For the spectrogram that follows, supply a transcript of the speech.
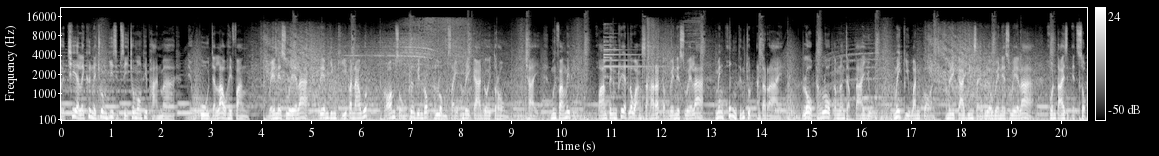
กิดเชี่ยอะไรขึ้นในช่วง 24 ชั่วโมงที่ผ่านมา เดี๋ยวกูจะเล่าให้ฟัง เวเนซุเอลาเตรียมยิงขีปนาวุธ พร้อมส่งเครื่องบินรบถล่มใส่อเมริกาโดยตรง ใช่ มึงฟังไม่ผิด ความตึงเครียดระหว่างสหรัฐกับเวเนซุเอลาแม่งพุ่งถึงจุดอันตราย โลกทั้งโลกกำลังจับตาอยู่ ไม่กี่วันก่อน อเมริกายิงใส่เรือเวเนซุเอลาคนตาย 11 ศพ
